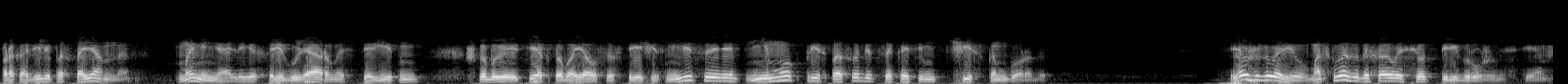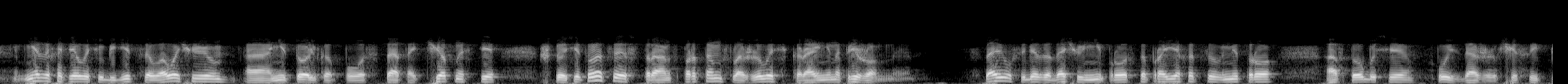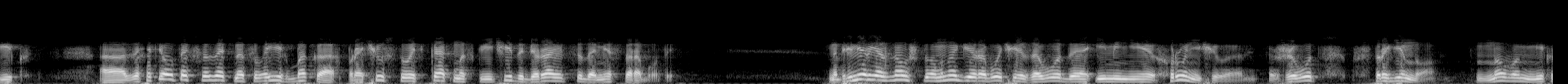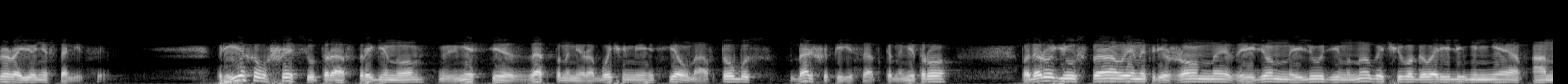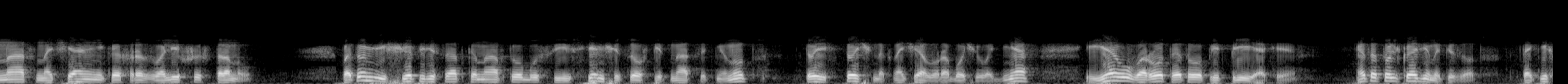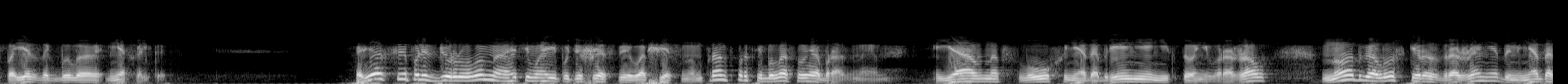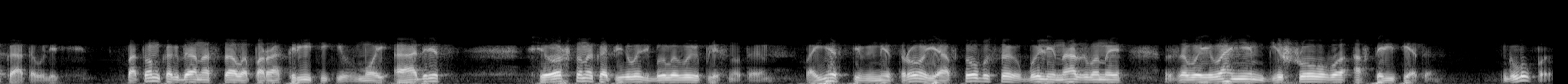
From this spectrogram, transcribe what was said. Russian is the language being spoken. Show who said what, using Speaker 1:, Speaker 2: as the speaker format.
Speaker 1: проходили постоянно. Мы меняли их регулярность, ритм, чтобы те, кто боялся встречи с милицией, не мог приспособиться к этим чисткам города. Я уже говорил, Москва задыхалась от перегруженности. Мне захотелось убедиться воочию, а не только по статотчетности, что ситуация с транспортом сложилась крайне напряженная. Ставил себе задачу не просто проехаться в метро, автобусе, пусть даже в часы пик, а захотел, так сказать, на своих боках прочувствовать, как москвичи добираются до места работы. Например, я знал, что многие рабочие завода имени Хруничева живут в Строгино, новом микрорайоне столицы. Приехал в 6 утра в Строгино, вместе с заспанными рабочими сел на автобус, дальше пересадка на метро. По дороге усталые, напряженные, заведенные люди много чего говорили мне о нас, начальниках, разваливших страну. Потом еще пересадка на автобус, и в 7 часов 15 минут, то есть точно к началу рабочего дня, я у ворот этого предприятия. Это только один эпизод. Таких поездок было несколько. Реакция Политбюро на эти мои путешествия в общественном транспорте была своеобразная. Явно вслух неодобрения никто не выражал, но отголоски раздражения до меня докатывались. Потом, когда настала пора критики в мой адрес, все, что накопилось, было выплеснуто. Поездки в метро и автобусах были названы завоеванием дешевого авторитета. Глупо.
